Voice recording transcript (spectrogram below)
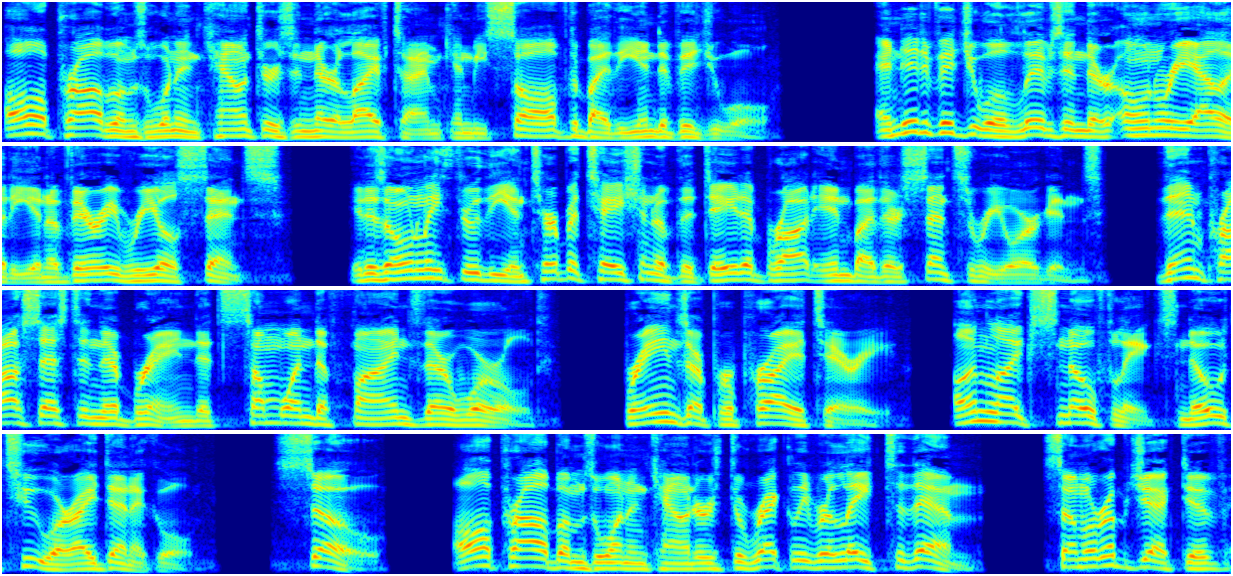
All problems one encounters in their lifetime can be solved by the individual. An individual lives in their own reality in a very real sense. It is only through the interpretation of the data brought in by their sensory organs, then processed in their brain, that someone defines their world. Brains are proprietary. Unlike snowflakes, no two are identical. So, all problems one encounters directly relate to them. Some are objective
